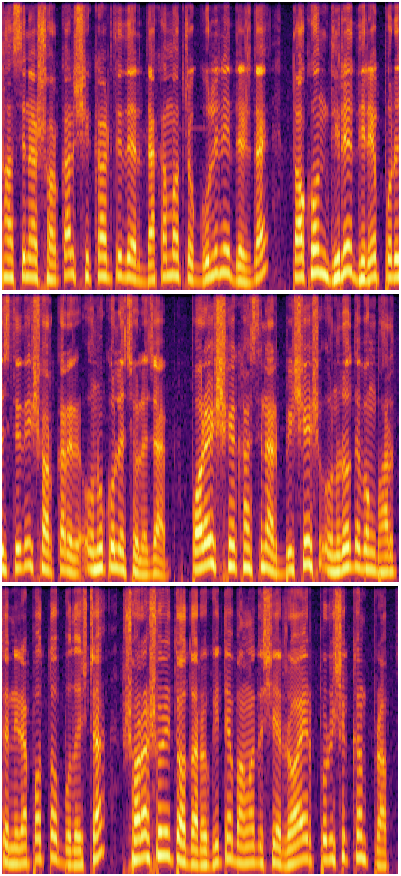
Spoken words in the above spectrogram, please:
হাসিনা সরকার শিক্ষার্থীদের দেখামাত্র গুলি নির্দেশ দেয়, তখন ধীরে ধীরে পরিস্থিতি সরকারের অনুকূলে চলে যায়। পরে শেখ হাসিনার বিশেষ অনুরোধ এবং ভারতের নিরাপত্তা উপদেষ্টা সরাসরি তদারকিতে বাংলাদেশের রয়ের প্রশিক্ষণপ্রাপ্ত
